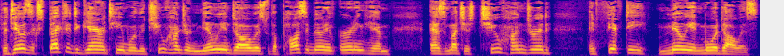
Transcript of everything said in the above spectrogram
The deal is expected to guarantee more than $200 million with the possibility of earning him as much as 250 million more dollars.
